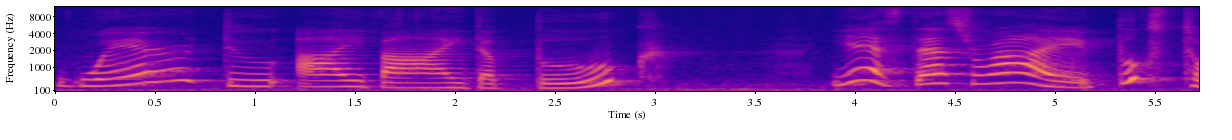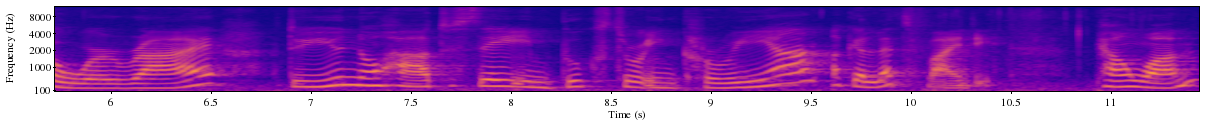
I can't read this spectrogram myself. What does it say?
Where do I buy the book? Yes, that's right. Bookstore, right? Do you know how to say in bookstore in Korean? Okay, let's find it. 병원,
